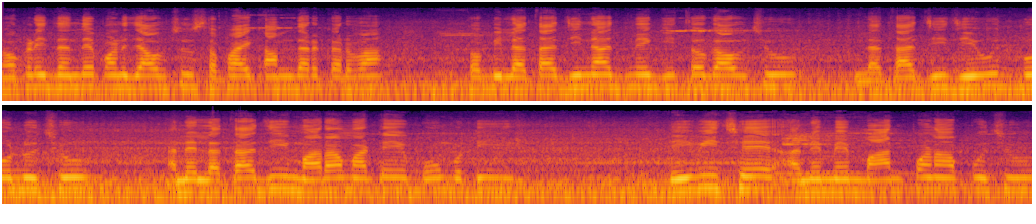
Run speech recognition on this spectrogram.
નોકરી ધંધે પણ જાઉં છું સફાઈ કામદાર કરવા. તો બી લતાજીના જ મેં ગીતો ગાઉં છું, લતાજી જેવું જ બોલું છું અને લતાજી મારા માટે બહુ મોટી દેવી છે અને મેં માન પણ આપું છું.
